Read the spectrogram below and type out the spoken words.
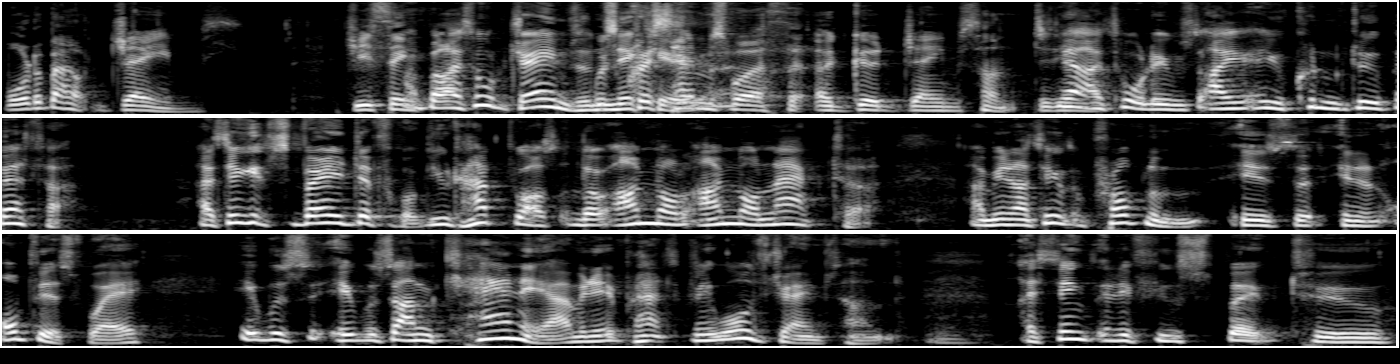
What about James? Do you think? But I thought James and was Niki, Chris Hemsworth a good James Hunt? Did he? yeah, I thought he was. I, you couldn't do better. I think it's very difficult. You'd have to ask. Look, I'm not. I'm not an actor. I mean, I think the problem is that in an obvious way, it was it was uncanny. I mean, it practically was James Hunt. Mm. I think that if you spoke to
